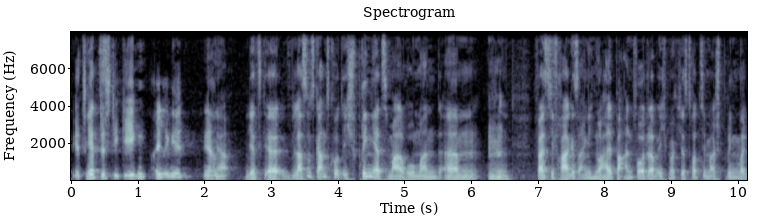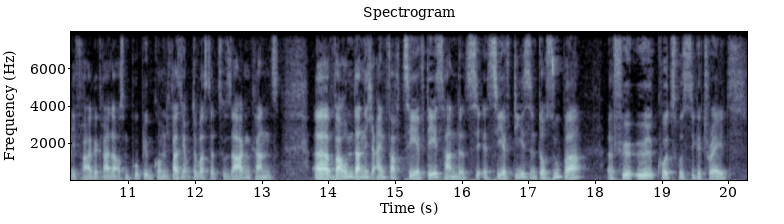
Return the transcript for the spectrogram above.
Jetzt gibt jetzt, es die gegenteilige. Ja. ja. Jetzt äh, lass uns ganz kurz, ich springe jetzt mal, Roman. Ähm, ich weiß, die Frage ist eigentlich nur halb beantwortet, aber ich möchte jetzt trotzdem mal springen, weil die Frage gerade aus dem Publikum kommt. Ich weiß nicht, ob du was dazu sagen kannst. Äh, warum dann nicht einfach CFDs handelst? CFDs sind doch super äh, für Öl kurzfristige Trades.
